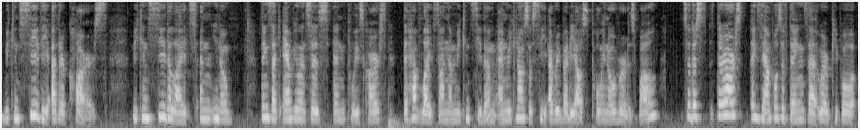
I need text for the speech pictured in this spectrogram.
we can see the other cars, we can see the lights, and you know, things like ambulances and police cars, they have lights on them. We can see them, and we can also see everybody else pulling over as well. So there's there are examples of things that where people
